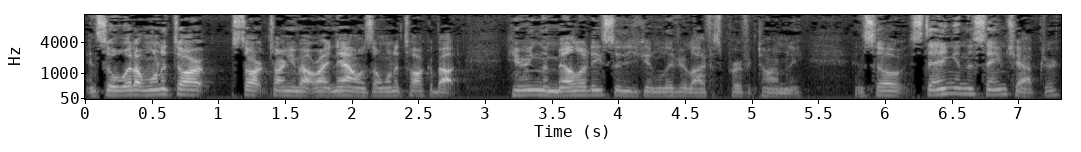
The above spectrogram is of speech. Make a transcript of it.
And so, what I want to tar- start talking about right now is I want to talk about hearing the melody so that you can live your life as perfect harmony. And so, staying in the same chapter,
